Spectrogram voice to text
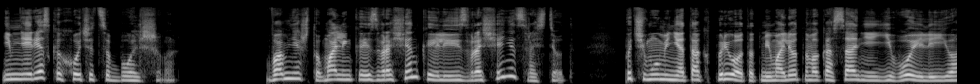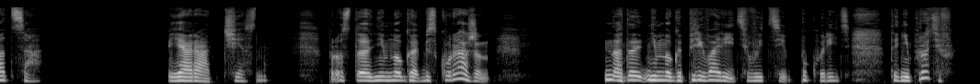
и мне резко хочется большего. Во мне что, маленькая извращенка или извращенец растет? Почему меня так прет от мимолетного касания его или ее отца? Я рад, честно. Просто немного обескуражен. Надо немного переварить, выйти, покурить. Ты не против?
